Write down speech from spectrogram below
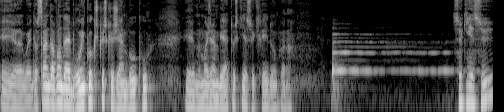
Et euh, ouais, dat zijn daarvan des broeikoekjes que j'aime beaucoup. Et moi j'aime bien tout ce qui est sucré, donc voilà. Ce qui est sûr,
